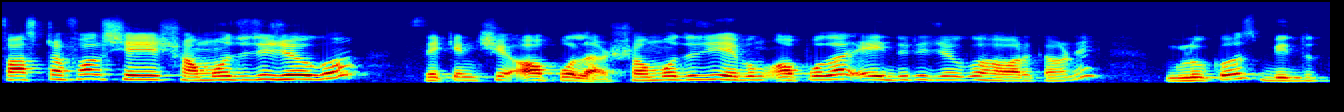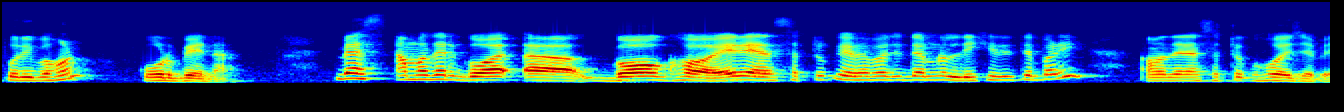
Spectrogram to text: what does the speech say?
ফার্স্ট অফ অল সে সমযোজী যৌগ সেকেন্ড সে অপোলার। সমযোজী এবং অপোলার এই দুটি যৌগ হওয়ার কারণে গ্লুকোজ বিদ্যুৎ পরিবহন করবে না। ব্যাস, আমাদের গ ঘ এর অ্যান্সারটুকু এভাবে যদি আমরা লিখে দিতে পারি, আমাদের অ্যান্সারটুকু হয়ে যাবে।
